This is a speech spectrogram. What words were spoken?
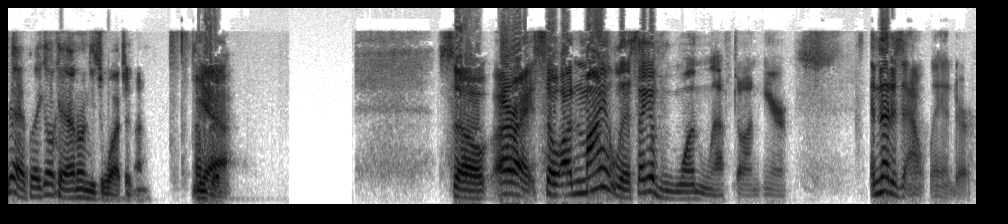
Yeah, it's like okay, I don't need to watch it now. I'm yeah. So, all right. So on my list, I have one left on here, and that is Outlander.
